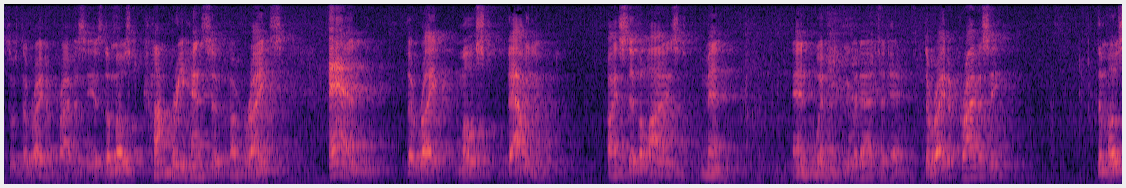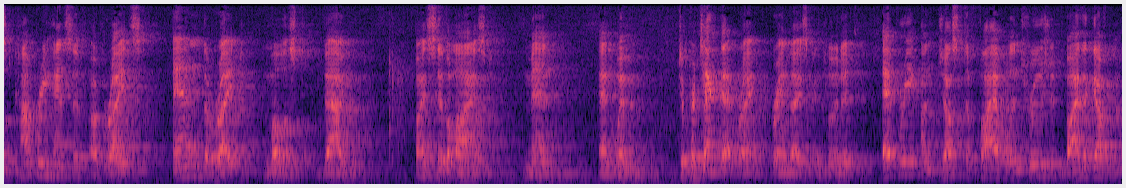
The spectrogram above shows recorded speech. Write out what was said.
Is what the right of privacy is. The most comprehensive of rights and the right most valued by civilized men and women, we would add today. The right of privacy, the most comprehensive of rights and the right most valued by civilized men and women. To protect that right, Brandeis concluded, every unjustifiable intrusion by the government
